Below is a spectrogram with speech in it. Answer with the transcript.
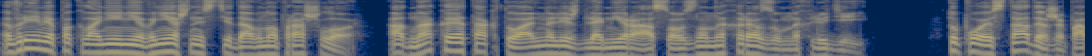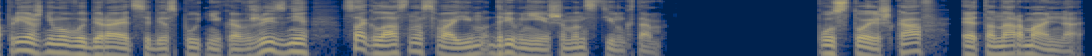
Время поклонения внешности давно прошло, однако это актуально лишь для мира осознанных и разумных людей. Тупое стадо же по-прежнему выбирает себе спутников жизни согласно своим древнейшим инстинктам. Пустой шкаф – это нормально.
